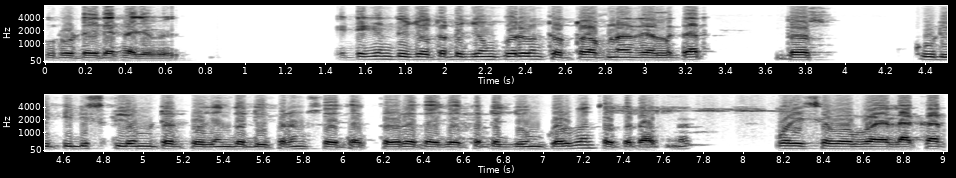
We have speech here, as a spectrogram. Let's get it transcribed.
পুরোটাই দেখা যাবে। এটা কিন্তু যতটা জুম করবেন, তত আপনার এলাকার দশ, কুড়ি, তিরিশ কিলোমিটার পর্যন্ত ডিফারেন্স হয়ে থাকতে পারে। তাই যতটা জুম করবেন, ততটা আপনার পরিষেবা বা এলাকার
